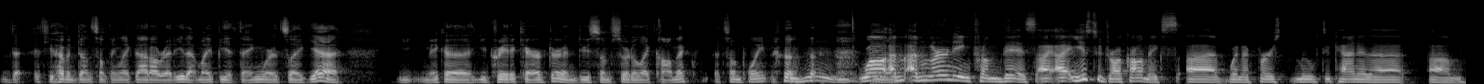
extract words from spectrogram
that if you haven't done something like that already that might be a thing where it's like yeah you make a you create a character and do some sort of like comic at some point Well, I'm, I'm learning from this. I, I used to draw comics uh, when I first moved to Canada um,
